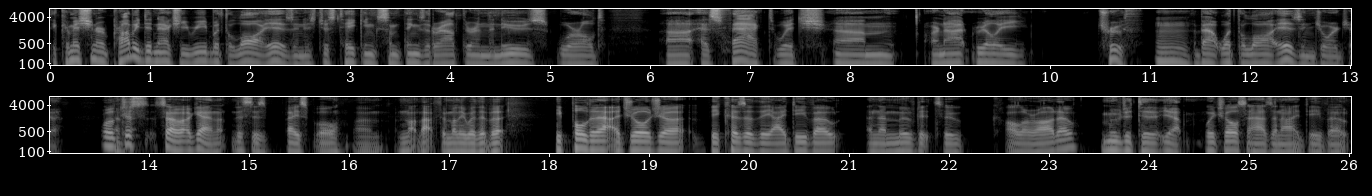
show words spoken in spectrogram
the commissioner probably didn't actually read what the law is, and is just taking some things that are out there in the news world uh, as fact, which um, are not really truth Mm. about what the law is in Georgia. Well, Okay. just so again, this is baseball. Um, I'm not that familiar with it, but he pulled it out of Georgia because of the ID vote, and then moved it to Colorado, Moved it to yeah, which also has an ID vote.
